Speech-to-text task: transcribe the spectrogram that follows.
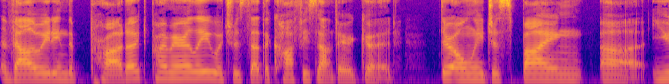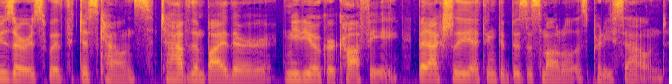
evaluating the product primarily, which was that the coffee's not very good. They're only just buying uh, users with discounts to have them buy their mediocre coffee. But actually, I think the business model is pretty sound,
